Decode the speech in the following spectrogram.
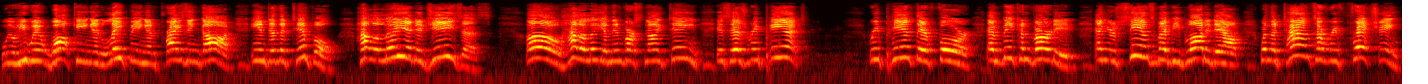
Well, he went walking and leaping and praising God into the temple. Hallelujah to Jesus. Oh, hallelujah. And then verse 19, it says, repent. Repent therefore and be converted, and your sins may be blotted out when the times of refreshing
